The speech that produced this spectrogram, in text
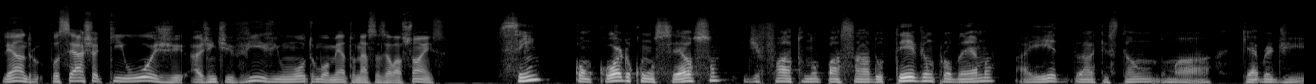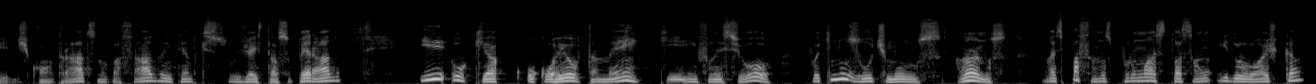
Leandro, você acha que hoje a gente vive um outro momento nessas relações? Sim, concordo com o Celso. De fato, no passado teve um problema aí da questão de uma quebra de, de contratos no passado. Entendo que isso já está superado. E o que ocorreu também, que influenciou, foi que nos últimos anos nós passamos por uma situação hidrológica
